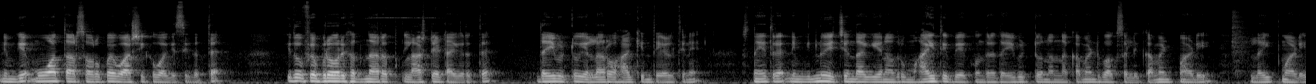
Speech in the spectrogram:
ನಿಮಗೆ ಮೂವತ್ತಾರು ಸಾವಿರ ರೂಪಾಯಿ ವಾರ್ಷಿಕವಾಗಿ ಸಿಗುತ್ತೆ. ಇದು ಫೆಬ್ರವರಿ ಹದಿನಾರಕ್ಕೆ ಲಾಸ್ಟ್ ಡೇಟ್ ಆಗಿರುತ್ತೆ. ದಯವಿಟ್ಟು ಎಲ್ಲರೂ ಹಾಕಿ ಅಂತ ಹೇಳ್ತೀನಿ. ಸ್ನೇಹಿತರೆ, ನಿಮ್ಗೆ ಇನ್ನೂ ಹೆಚ್ಚಿನದಾಗಿ ಏನಾದರೂ ಮಾಹಿತಿ ಬೇಕು ಅಂದರೆ ದಯವಿಟ್ಟು ನನ್ನ ಕಮೆಂಟ್ ಬಾಕ್ಸಲ್ಲಿ ಕಮೆಂಟ್ ಮಾಡಿ ಲೈಕ್ ಮಾಡಿ.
